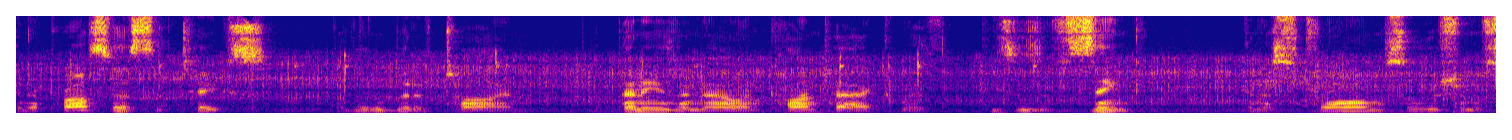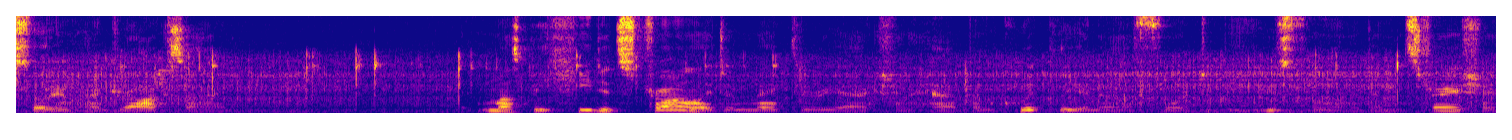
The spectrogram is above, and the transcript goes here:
In a process that takes a little bit of time, the pennies are now in contact with pieces of zinc in a strong solution of sodium hydroxide. It must be heated strongly to make the reaction happen quickly enough for it to be useful in a demonstration.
